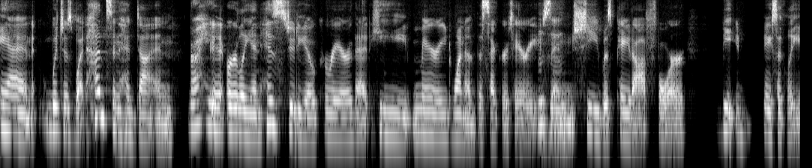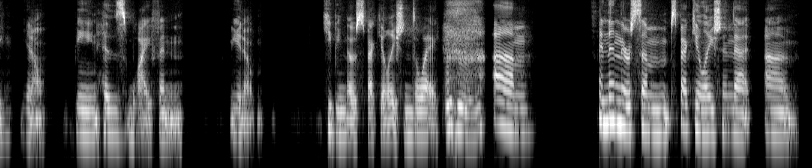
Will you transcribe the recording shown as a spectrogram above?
and which is what Hudson had done Right. early in his studio career that he married one of the secretaries Mhm. and she was paid off for be, basically, you know, being his wife and, you know, keeping those speculations away. Mhm. Um, and then there's some speculation that um,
